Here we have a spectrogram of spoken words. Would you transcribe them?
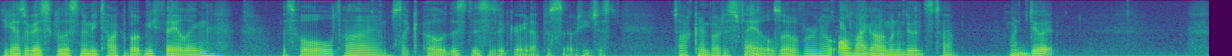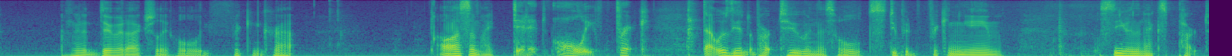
You guys are basically listening to me talk about me failing this whole time. It's like, oh, this this is a great episode. He's just talking about his fails over and over. Oh my god, I'm gonna do it this time. I'm gonna do it. I'm gonna do it actually. Holy freaking crap. Awesome, I did it. Holy frick. That was the end of part two in this whole stupid freaking game. I'll see you in the next part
